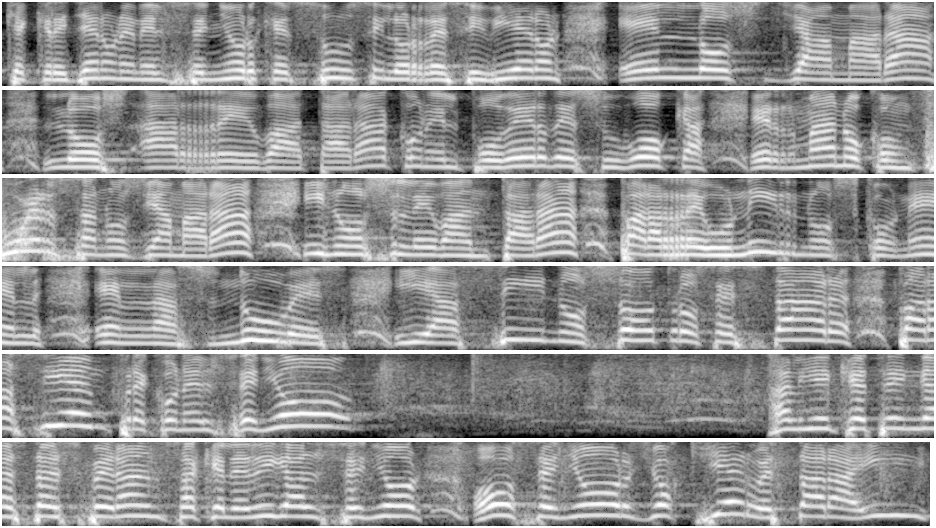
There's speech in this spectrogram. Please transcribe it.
que creyeron en el Señor Jesús y lo recibieron, Él los llamará, los arrebatará con el poder de su boca. Hermano, con fuerza nos llamará y nos levantará para reunirnos con Él en las nubes y así nosotros estar para siempre con el Señor. Alguien que tenga esta esperanza que le diga al Señor, oh Señor, yo quiero estar ahí,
